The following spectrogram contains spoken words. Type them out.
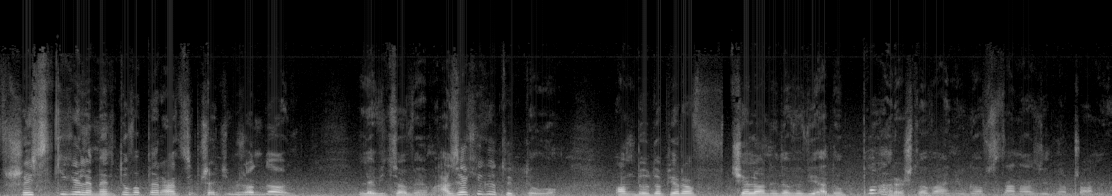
wszystkich elementów operacji przeciwrządowej lewicowemu. A z jakiego tytułu? On był dopiero wcielony do wywiadu po aresztowaniu go w Stanach Zjednoczonych.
